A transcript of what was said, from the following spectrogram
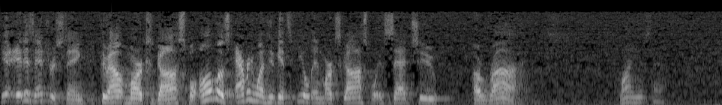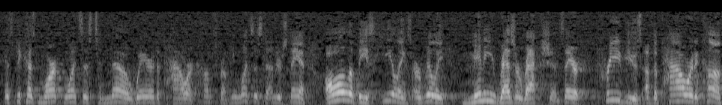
It is interesting throughout Mark's gospel, almost everyone who gets healed in Mark's gospel is said to arise. Why is that? It's because Mark wants us to know where the power comes from. He wants us to understand all of these healings are really mini resurrections. They are previews of the power to come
